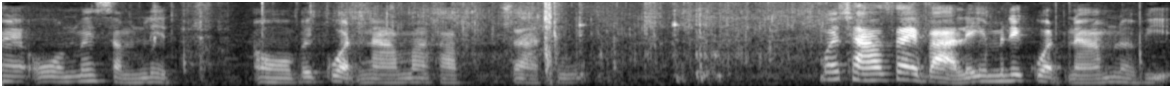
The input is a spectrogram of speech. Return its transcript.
นายโอนไม่สำเร็จอ๋อไปกวดน้ำมาครับ สาธุ เมื่อเช้าใส่บาตรเลยังไม่ได้กวดน้ำเหรอพี่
